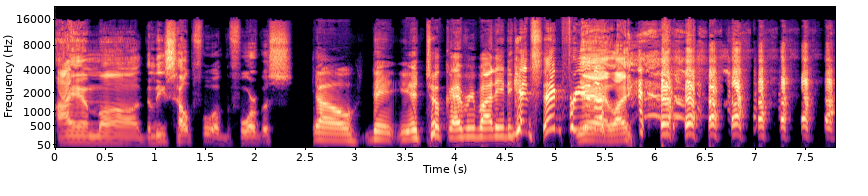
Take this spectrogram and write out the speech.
I am uh the least helpful of the four of us. No, they, it took everybody to get sick for you. Yeah, to- like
